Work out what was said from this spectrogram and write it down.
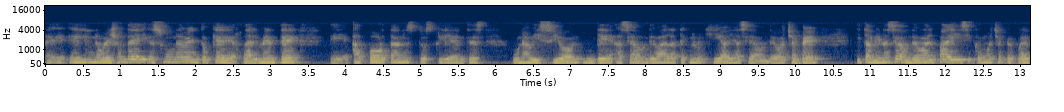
el Innovation Day es un evento que realmente eh, aporta a nuestros clientes una visión de hacia dónde va la tecnología y hacia dónde va HP y también hacia dónde va el país y cómo HP puede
